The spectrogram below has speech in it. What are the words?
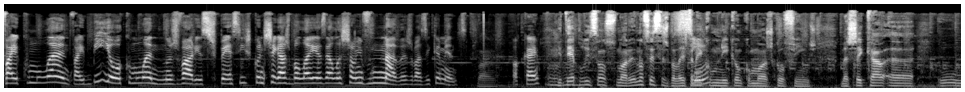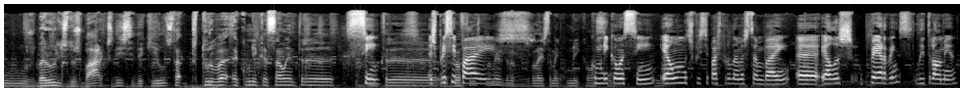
vai acumulando, vai bioacumulando nas várias espécies, quando chega às baleias elas são envenenadas, basicamente. Claro. Ok? E até a poluição sonora. Eu não sei se as baleias Sim. também comunicam como os golfinhos, mas sei que há, ah, os barulhos dos barcos, disto e daquilo, está- perturba a comunicação entre. Sim. entre As principais- golfinhos, as baleias também comunicam. comunicam assim. É um dos principais problemas também. Uh, elas perdem-se, literalmente,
